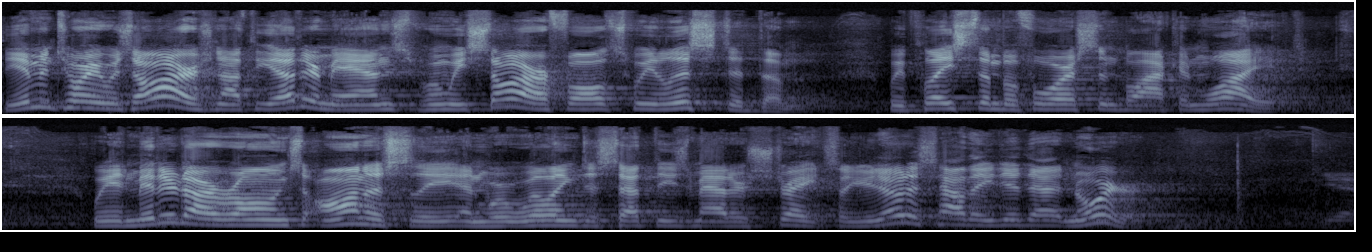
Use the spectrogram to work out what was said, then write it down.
The inventory was ours, not the other man's. When we saw our faults, we listed them. We placed them before us in black and white. We admitted our wrongs honestly and were willing to set these matters straight. So you notice how they did that in order. Yes.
